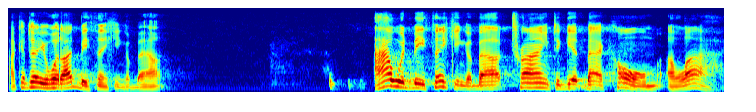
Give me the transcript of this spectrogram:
I can tell you what I'd be thinking about. I would be thinking about trying to get back home alive.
